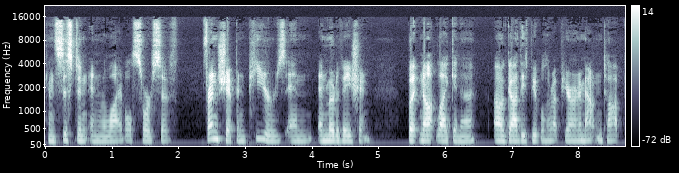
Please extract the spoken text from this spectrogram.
consistent and reliable source of friendship and peers and and motivation, but not like in a oh god these people are up here on a mountaintop,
